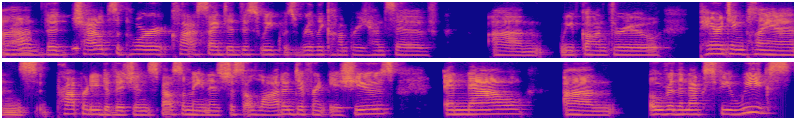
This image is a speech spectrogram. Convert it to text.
Um, the child support class I did this week was really comprehensive. Um, we've gone through parenting plans, property division, spousal maintenance, just a lot of different issues. And now, um, over the next few weeks,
